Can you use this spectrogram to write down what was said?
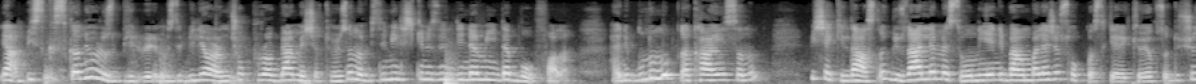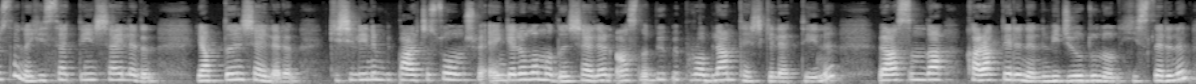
ya biz kıskanıyoruz birbirimizi biliyorum çok problem yaşatıyoruz ama bizim ilişkimizin dinamiği de bu falan. Hani bunu mutlaka insanın bir şekilde aslında güzellemesi, onu yeni bir ambalaja sokması gerekiyor. Yoksa düşünsene hissettiğin şeylerin, yaptığın şeylerin, kişiliğinin bir parçası olmuş ve engel olamadığın şeylerin aslında büyük bir problem teşkil ettiğini ve aslında karakterinin, vücudunun, hislerinin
